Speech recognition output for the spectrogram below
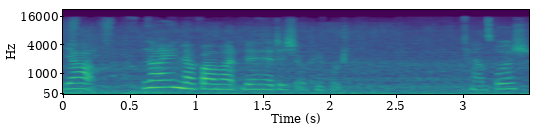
Ja, nein, da war mal... Der hätte ich... Okay, gut. Ganz ruhig.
